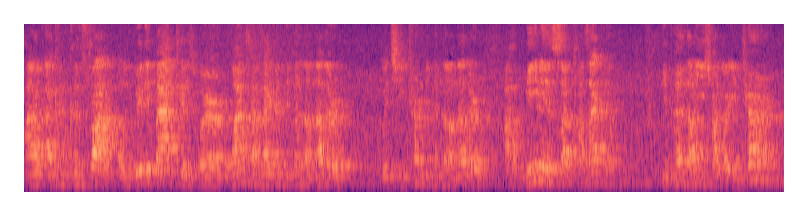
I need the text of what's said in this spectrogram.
I, I can construct a really bad case where one transaction depends on another, which in turn depends on another. I have millions such transactions depend on each other in turn.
